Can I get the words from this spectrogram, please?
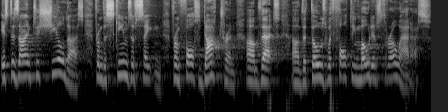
It's designed to shield us from the schemes of Satan, from false doctrine um, that, uh, that those with faulty motives throw at us.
